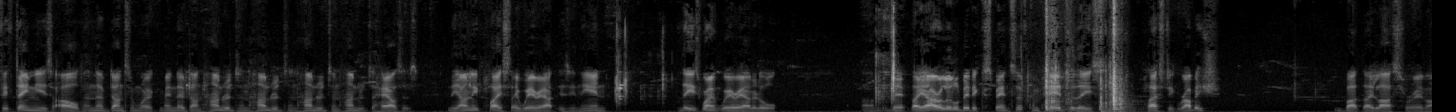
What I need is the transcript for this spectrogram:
15 years old and they've done some work. I mean, they've done hundreds and hundreds and hundreds and hundreds of houses. The only place they wear out is in the end. These won't wear out at all. Um, they are a little bit expensive compared to these plastic rubbish, but they last forever.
